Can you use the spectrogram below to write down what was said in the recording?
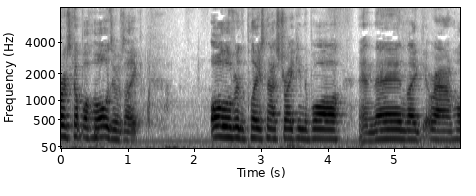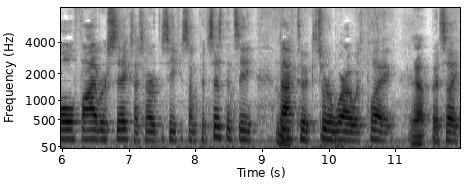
first couple of holes, it was like all over the place, not striking the ball. And then, like around hole five or six, I started to see some consistency Mm. back to sort of where I was playing. Yeah. It's like,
